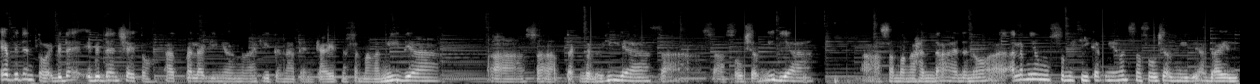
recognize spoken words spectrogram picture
evident to, ebiden- ebidensya ito at palagi nga nakikita natin kahit na sa mga media, ah, sa teknolohiya, sa sa social media, ah, sa mga handaan ano. Ah, alam mo yung sumisikat ngayon sa social media dahil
